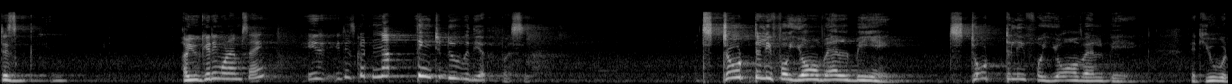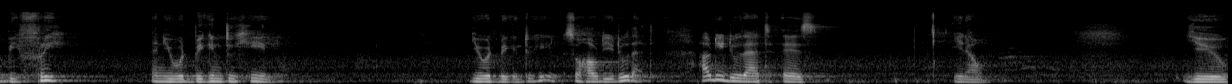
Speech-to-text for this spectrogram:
Is, are you getting what I'm saying? It, it has got nothing to do with the other person. It's totally for your well being. It's totally for your well being that you would be free and you would begin to heal. You would begin to heal. So, how do you do that? How do you do that is, you know, you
